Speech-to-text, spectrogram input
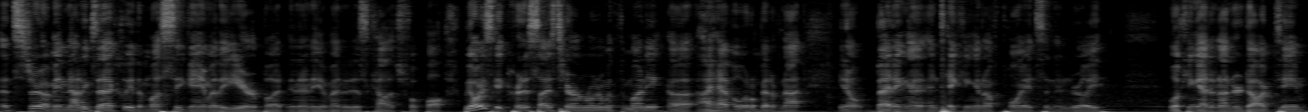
that's true. I mean, not exactly the must see game of the year, but in any event, it is college football. We always get criticized here on Running with the Money. Uh, I have a little bit of not, you know, betting and taking enough points and, and really looking at an underdog team.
